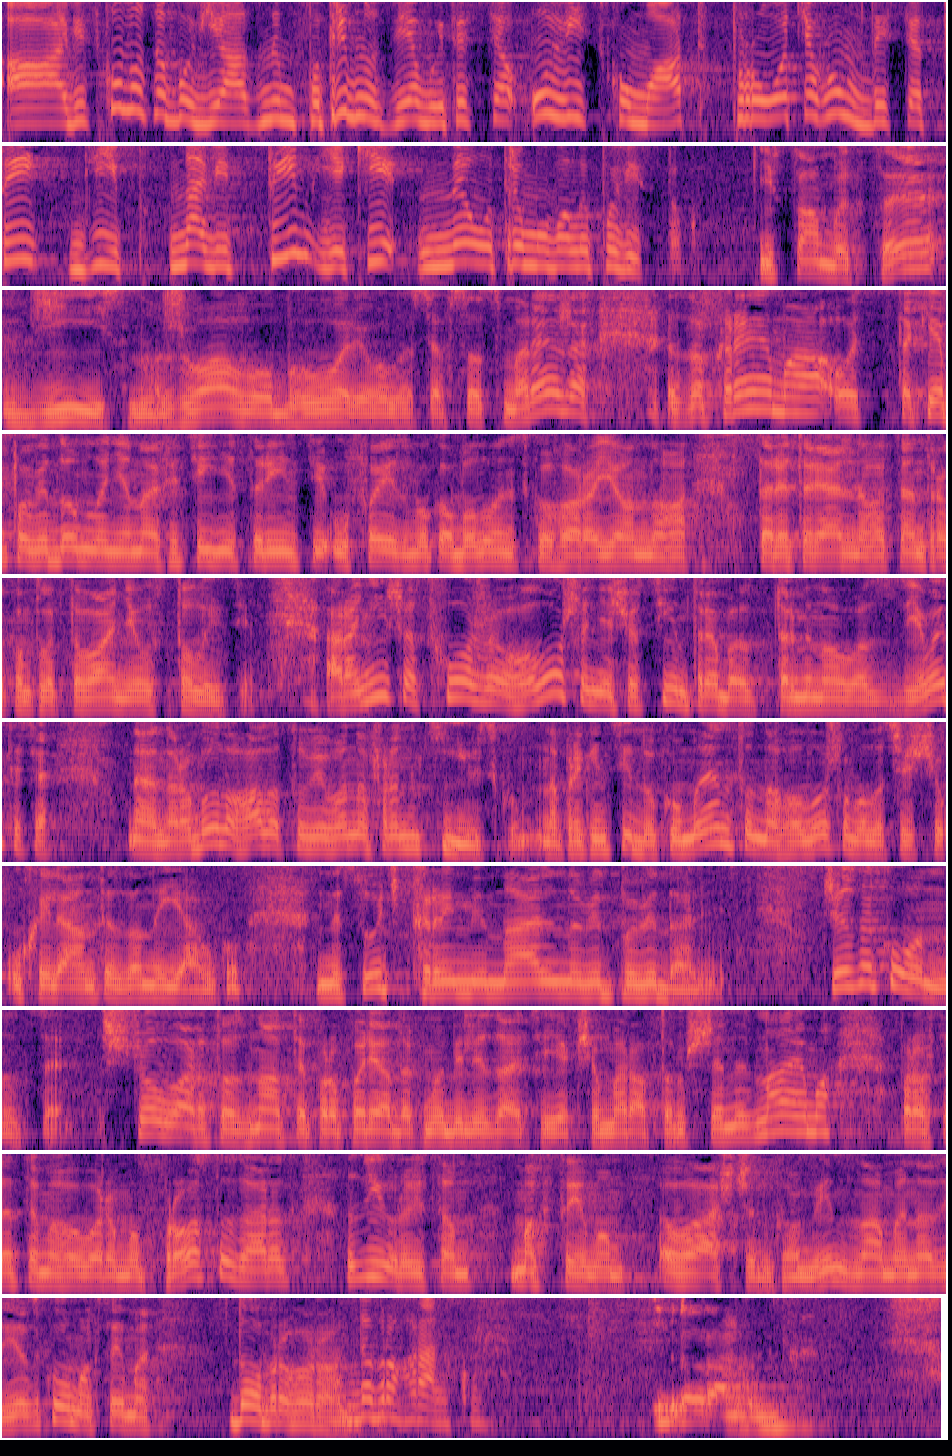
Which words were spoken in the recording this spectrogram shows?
А військовозобов'язаним потрібно з'явитися у військкомат протягом 10 діб, навіть тим, які не отримували повісток. І саме це дійсно жваво обговорювалося в соцмережах. Зокрема, ось таке повідомлення на офіційній сторінці у Фейсбук Оболонського районного територіального центру комплектування у столиці. А раніше схоже оголошення, що всім треба терміново з'явитися, е, наробило галасу в Івано-Франківську. Наприкінці документу наголошувалося, що ухилянти за неявку несуть кримінальну відповідальність. Чи законно це? Що варто знати про порядок мобілізації, якщо ми раптом ще не знаємо? Про все це ми говоримо просто зараз з юристом Максимом Ващенком. Він з нами на зв'язку. Максиме, доброго ранку. Доброго ранку. Доброго ранку.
